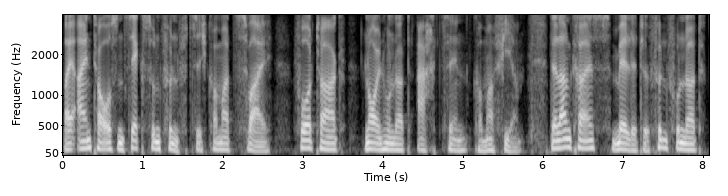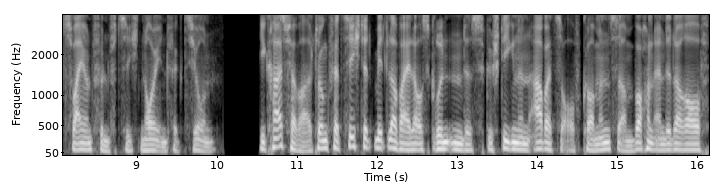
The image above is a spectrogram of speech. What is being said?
bei 1056,2. Vortag 918,4. Der Landkreis meldete 552 Neuinfektionen. Die Kreisverwaltung verzichtet mittlerweile aus Gründen des gestiegenen Arbeitsaufkommens am Wochenende darauf,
